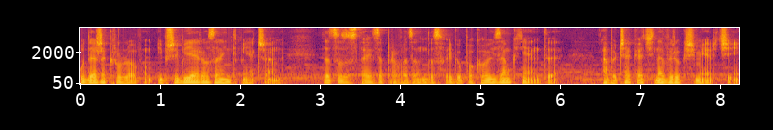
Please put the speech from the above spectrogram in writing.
Uderza królową i przybija Rosalind mieczem, za co zostaje zaprowadzony do swojego pokoju zamknięty, aby czekać na wyrok śmierci.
